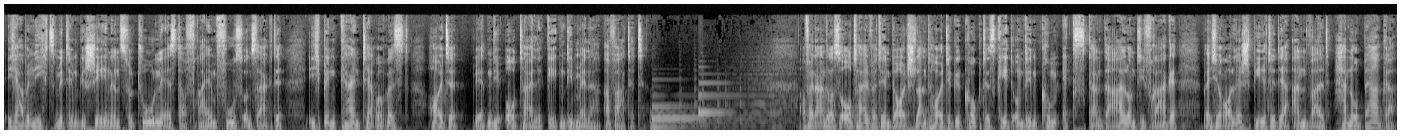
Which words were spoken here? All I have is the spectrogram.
Ich habe nichts mit dem Geschehenen zu tun. Er ist auf freiem Fuß und sagte, ich bin kein Terrorist. Heute werden die Urteile gegen die Männer erwartet. Auf ein anderes Urteil wird in Deutschland heute geguckt. Es geht um den Cum-Ex-Skandal und die Frage, welche Rolle spielte der Anwalt Hanno Berger.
